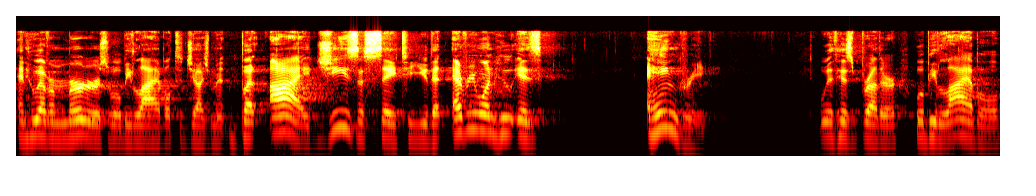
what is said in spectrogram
and whoever murders will be liable to judgment. But I, Jesus, say to you that everyone who is angry with his brother will be liable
